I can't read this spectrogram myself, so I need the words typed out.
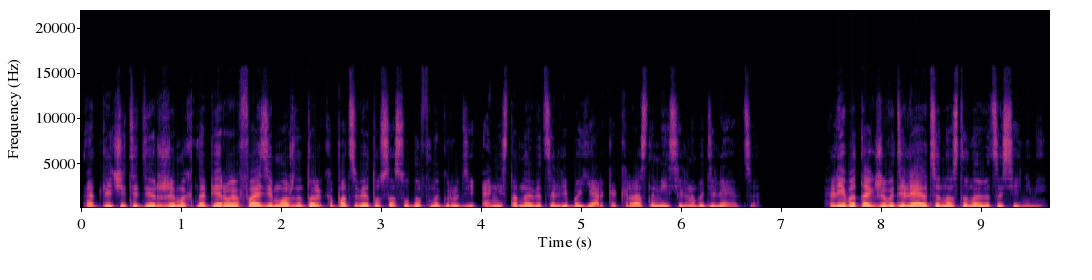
Отличить одержимых на первой фазе можно только по цвету сосудов на груди. Они становятся либо ярко-красными и сильно выделяются, либо также выделяются, но становятся синими.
